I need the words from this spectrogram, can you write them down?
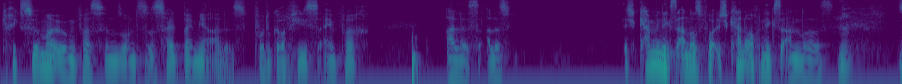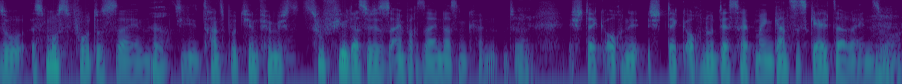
kriegst du immer irgendwas hin. So. Und das ist halt bei mir alles. Fotografie ist einfach alles. Alles. Ich kann mir nichts anderes vor. Ich kann auch nichts anderes. Ja. So, es muss Fotos sein. Ja. Sie transportieren für mich zu viel, dass ich es einfach sein lassen könnte. Mhm. Ich stecke auch, ich steck auch nur deshalb mein ganzes Geld da rein. So. Mhm.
